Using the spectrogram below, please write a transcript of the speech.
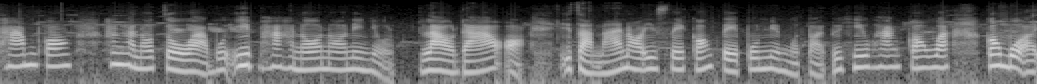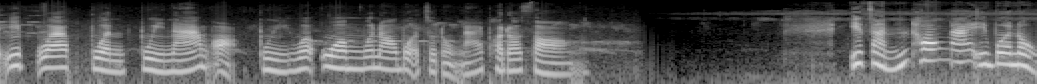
ช้ำก้องห้างฮานอโจอะบัวอีบห้างฮานอนอนี่เดี๋ยวลาวดาวออกอีสานน้านออีเซก้องเตะปุ้นเมียนหมดต่อยตื้อหิ้วห้างก้องว่าก้องบัวอีบว่าป่วนปุ๋ยน้ำออกปุ๋ยว่าอ้วมว่านอบัวจุดหนงน้ายพอดอซอง อีสันท้องนาอีบัวหน่ง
